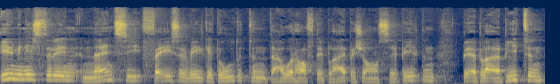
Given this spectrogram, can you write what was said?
Innenministerin Nancy Faeser will Geduldeten dauerhafte Bleibechance bilden, bieten.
